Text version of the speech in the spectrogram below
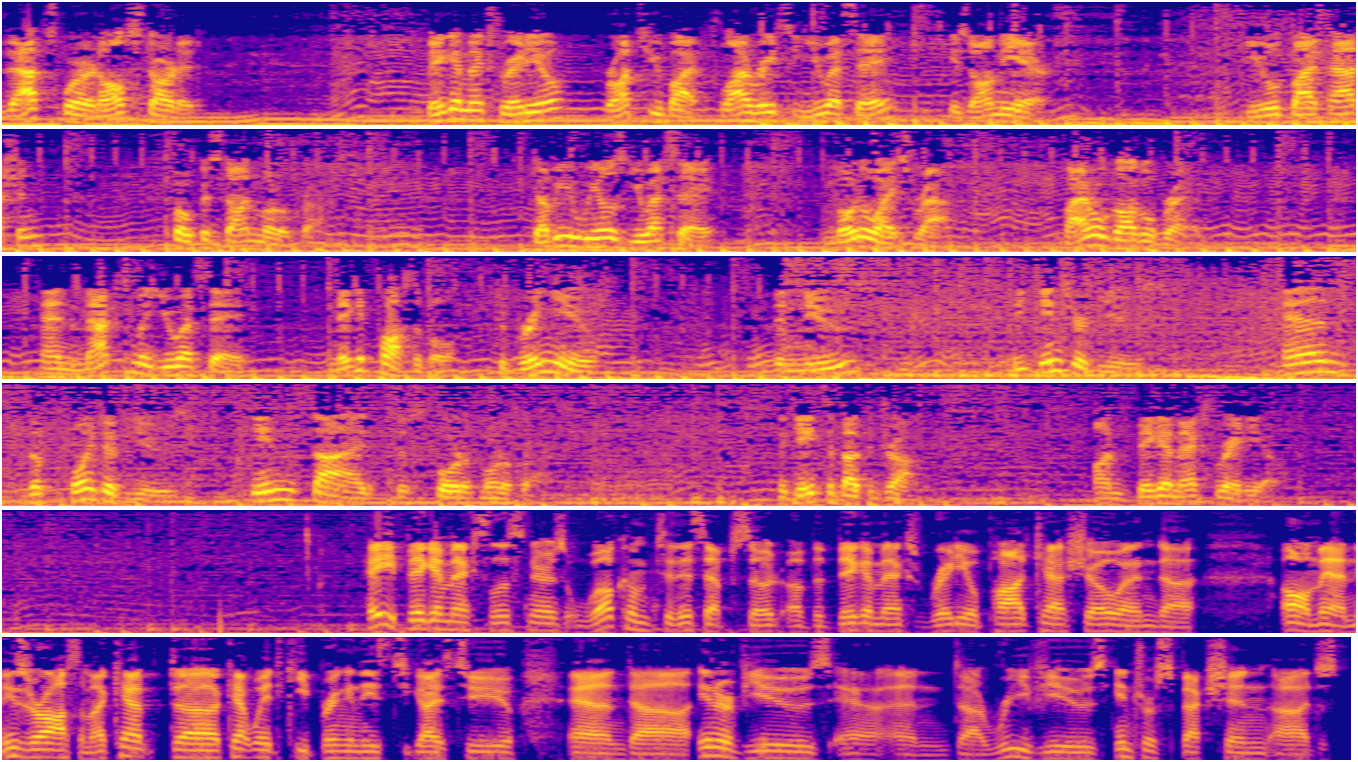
That's where it all started. Big MX Radio, brought to you by Fly Racing USA, is on the air. Fueled by passion, focused on motocross. W Wheels USA, Moto Ice Wrap, Viral Goggle Brand, and Maxima USA make it possible to bring you the news, the interviews, and the point of views inside the sport of motocross. The gate's about to drop on Big MX Radio. Hey, Big MX listeners, welcome to this episode of the Big MX Radio Podcast Show. And uh, oh man, these are awesome! I can't uh, can't wait to keep bringing these to you guys to you and uh, interviews and, and uh, reviews, introspection, uh, just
